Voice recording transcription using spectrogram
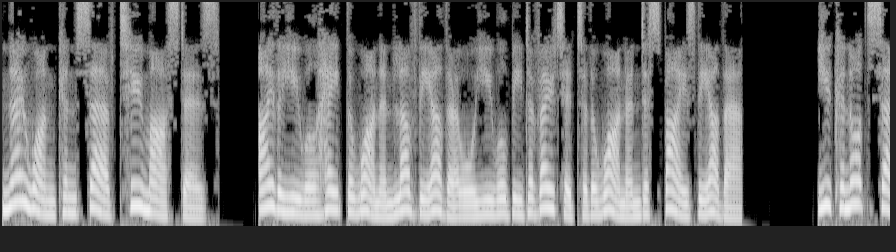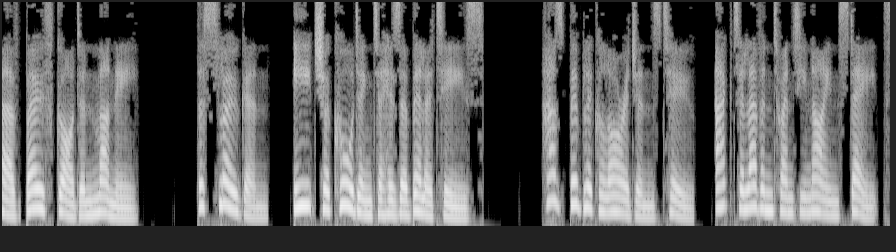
"No one can serve two masters." Either you will hate the one and love the other or you will be devoted to the one and despise the other. You cannot serve both God and money. The slogan, each according to his abilities, has biblical origins too. Act 11:29 states,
